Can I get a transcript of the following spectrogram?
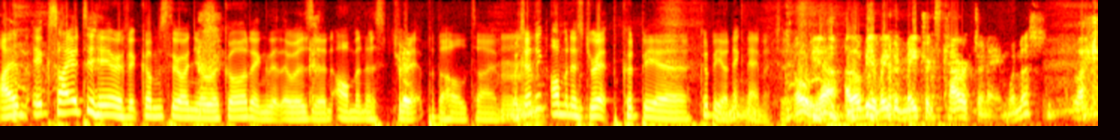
I'm excited to hear if it comes through on your recording that there was an ominous drip the whole time, which I think ominous drip could be a could be your nickname actually. Oh yeah, that would be a very good Matrix character name, wouldn't it? Like,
